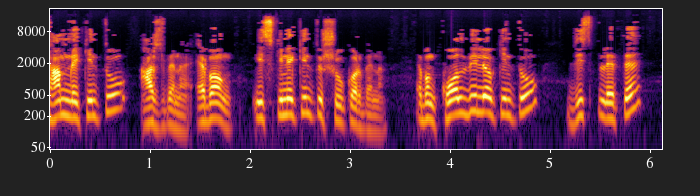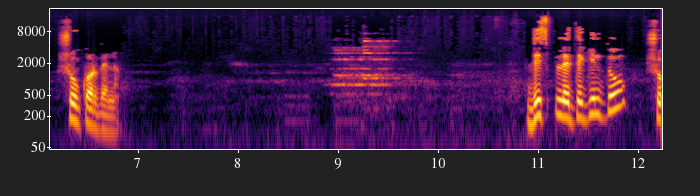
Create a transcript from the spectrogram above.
সামনে কিন্তু আসবে না এবং স্ক্রিনে কিন্তু শো করবে না এবং কল দিলেও কিন্তু ডিসপ্লেতে শো করবে না। ডিসপ্লেতে কিন্তু শো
